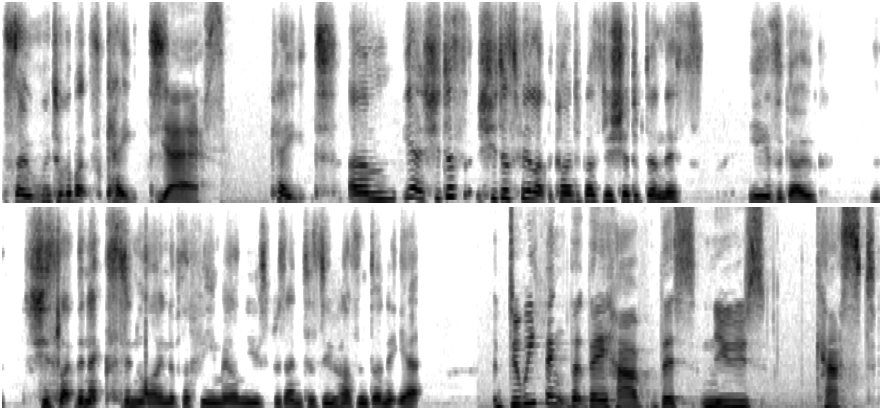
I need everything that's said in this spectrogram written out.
So we talk about Kate. Yes. Kate. Um, yeah, she does. She does feel like the kind of person who should have done this years ago. She's like the next in line of the female news presenters who hasn't done it yet. Do we think that they have this newscast,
